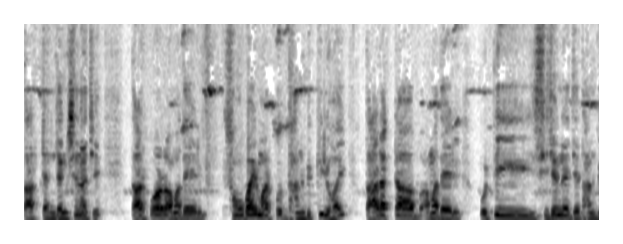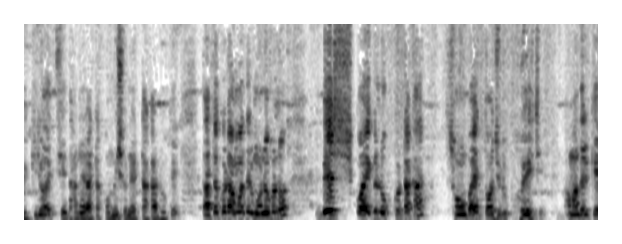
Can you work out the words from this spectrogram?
তার ট্রানজ্যাকশন আছে। তারপর আমাদের সমবায় মারফত ধান বিক্রি হয়। তার একটা আমাদের প্রতি সিজনে যে ধান বিক্রি হয়, সেই ধানের একটা কমিশনের টাকা ঢুকে। তাতে করে আমাদের মনে হলো, বেশ কয়েক লক্ষ টাকা সমবায়ের তজরূপ হয়েছে। আমাদেরকে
